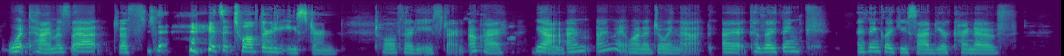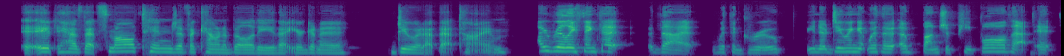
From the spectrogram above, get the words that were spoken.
what time is that? Just it's at twelve thirty Eastern. Twelve thirty Eastern. Okay yeah mm. i'm i might want to join that because I, I think i think like you said you're kind of it has that small tinge of accountability that you're going to do it at that time i really think that that with a group you know doing it with a, a bunch of people that it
